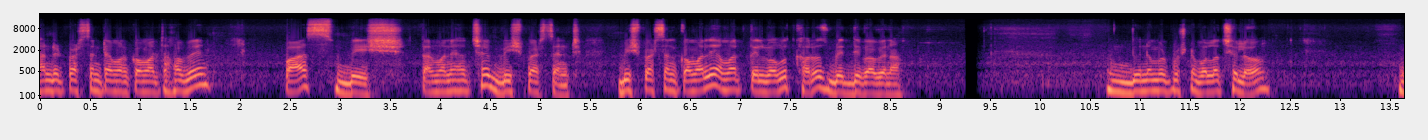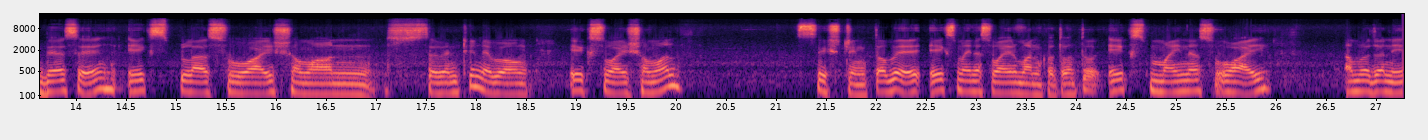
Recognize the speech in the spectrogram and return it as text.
হান্ড্রেড পার্সেন্ট আমার কমাতে হবে। পাঁচ, বিশ। তার মানে হচ্ছে বিশ পার্সেন্ট বিশ পার্সেন্ট কমালে আমার তেল বাবদ খরচ বৃদ্ধি পাবে না। দুই নম্বর প্রশ্ন বলা ছিল দেয়াছে এক্স প্লাস ওয়াই সমান সেভেন্টিন এবং এক্স ওয়াই সমান সিক্সটিন তবে এক্স মাইনাস ওয়াই এর মান কত? তো এক্স মাইনাস ওয়াই আমরা জানি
